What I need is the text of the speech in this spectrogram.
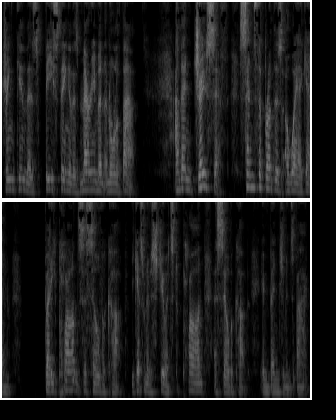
drinking, there's feasting, and there's merriment and all of that. And then Joseph sends the brothers away again, but he plants a silver cup. He gets one of his stewards to plant a silver cup in Benjamin's bag.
